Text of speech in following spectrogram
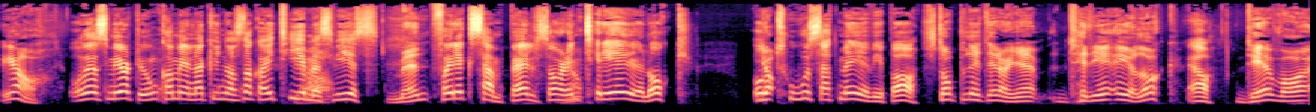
Ja. Og det som er artig om kamelen, jeg kunne ha snakka i timevis. Men For eksempel så har den tre øyelokk. Og Ja. to sett med øyevipper. Stopp litt. grann. Tre øyelokk. Ja. Det var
